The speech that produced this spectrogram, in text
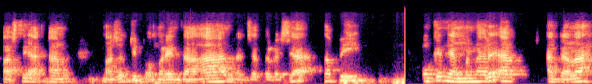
pasti akan masuk di pemerintahan dan seterusnya. Tapi mungkin yang menarik adalah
